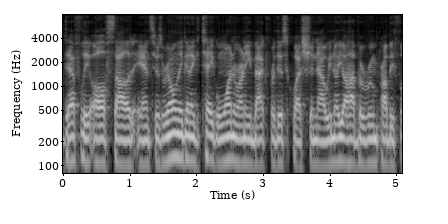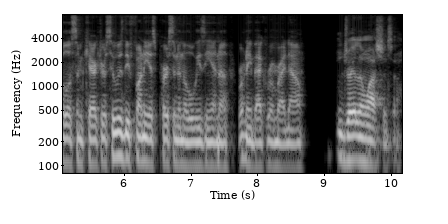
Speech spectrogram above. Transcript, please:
Definitely all solid answers. We're only going to take one running back for this question. Now, we know y'all have a room probably full of some characters. Who is the funniest person in the Louisiana running back room right now? Dre'lyn Washington.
